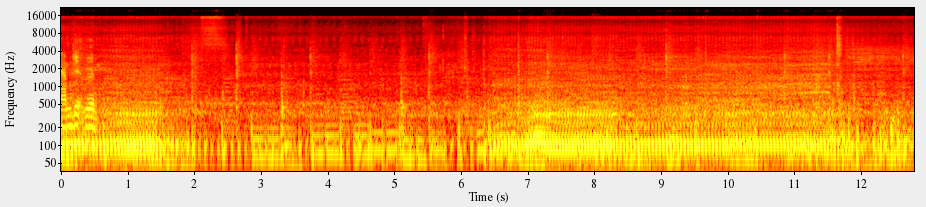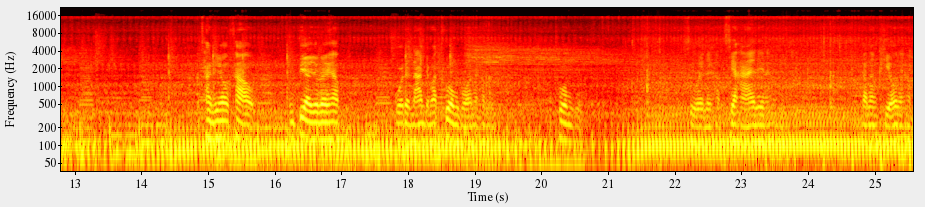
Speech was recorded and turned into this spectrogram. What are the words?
น้ำเยอะเกินทางนี้ก็ข้าวมันเตี้ยอยู่เลยครับ กลัวแต่น้ำจะมาท่วมก่อนนะครับท่วมก่อนสวยเลยครับ เสียหายเลยนะกำลังเขียวเลยครับ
